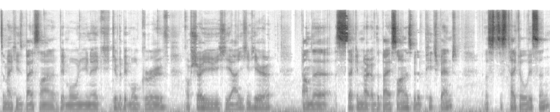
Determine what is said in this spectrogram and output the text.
to make his bass line a bit more unique, give it a bit more groove. I'll show you here. You can hear it on the second note of the bass line. There's a bit of pitch bend. Let's just take a listen.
